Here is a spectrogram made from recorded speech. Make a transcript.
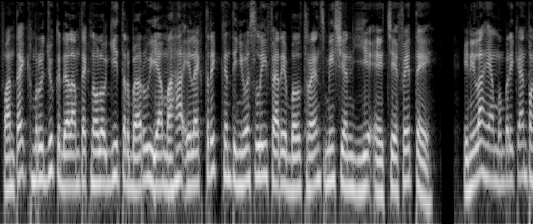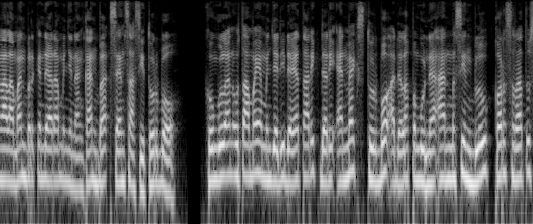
Fantech merujuk ke dalam teknologi terbaru Yamaha Electric Continuously Variable Transmission YECVT. Inilah yang memberikan pengalaman berkendara menyenangkan bak sensasi turbo. Keunggulan utama yang menjadi daya tarik dari NMAX Turbo adalah penggunaan mesin Blue Core 155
